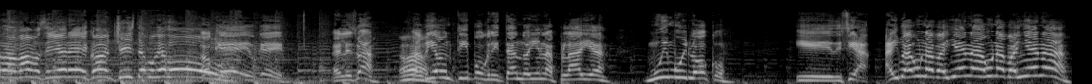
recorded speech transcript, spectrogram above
nos vamos, señores, con chiste, abogado. Ok, ok. Ahí les va. Ajá. Había un tipo gritando ahí en la playa, muy, muy loco. Y decía, ahí va una ballena, una ballena.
